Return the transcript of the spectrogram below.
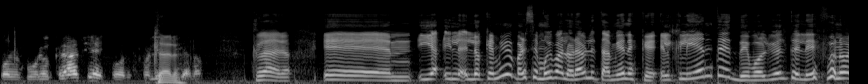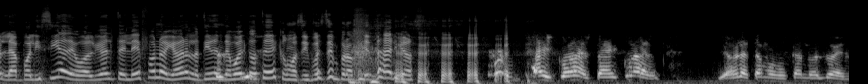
por burocracia y por política, Claro. ¿no? Claro. Eh, y, y lo que a mí me parece muy valorable también es que el cliente devolvió el teléfono, la policía devolvió el teléfono y ahora lo tienen devuelto ustedes como si fuesen propietarios. Tal cual, tal cual. Y ahora estamos buscando al dueño.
